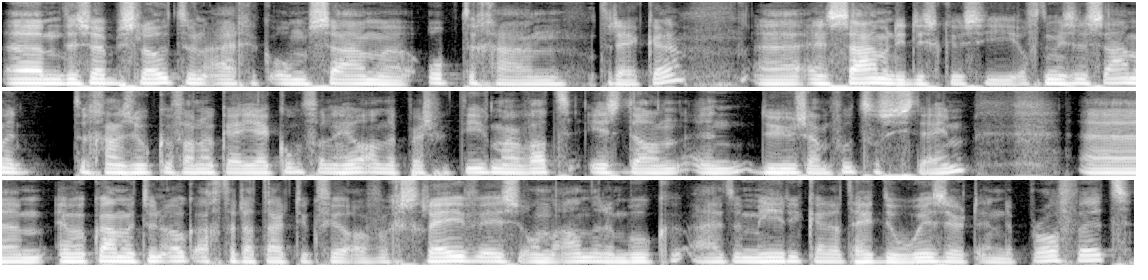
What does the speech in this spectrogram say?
Um, dus wij besloten toen eigenlijk om samen op te gaan trekken. Uh, en samen die discussie, of tenminste samen te gaan zoeken van oké, jij komt van een heel ander perspectief, maar wat is dan een duurzaam voedselsysteem? Um, en we kwamen toen ook achter dat daar natuurlijk veel over geschreven is. Onder andere een boek uit Amerika, dat heet The Wizard and the Prophet.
